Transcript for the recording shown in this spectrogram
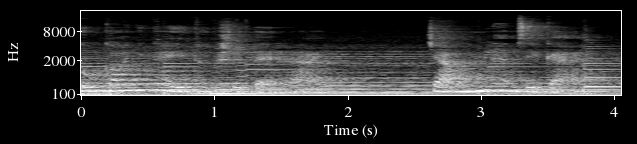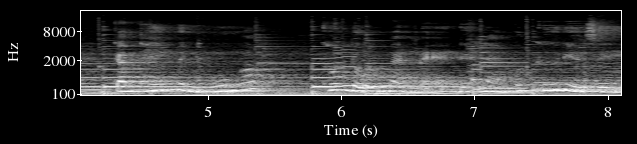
cũng có những ngày thực sự tệ hại, chả muốn làm gì cả. Cảm thấy mình ngu ngốc không đủ mạnh mẽ để làm bất cứ điều gì.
